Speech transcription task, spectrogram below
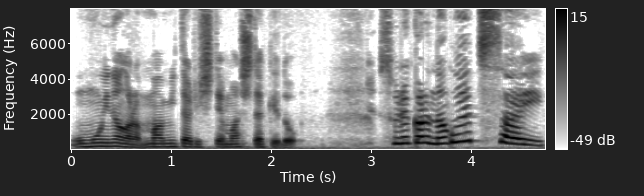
思いながら、まあ見たりしてましたけど。それから名古屋地裁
